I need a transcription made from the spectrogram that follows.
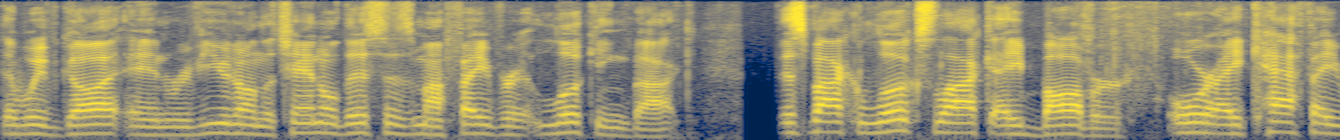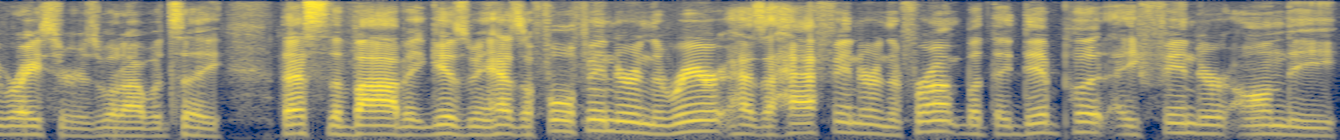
that we've got and reviewed on the channel. This is my favorite looking bike. This bike looks like a bobber or a cafe racer is what I would say. That's the vibe it gives me. It has a full fender in the rear, it has a half fender in the front, but they did put a fender on the,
